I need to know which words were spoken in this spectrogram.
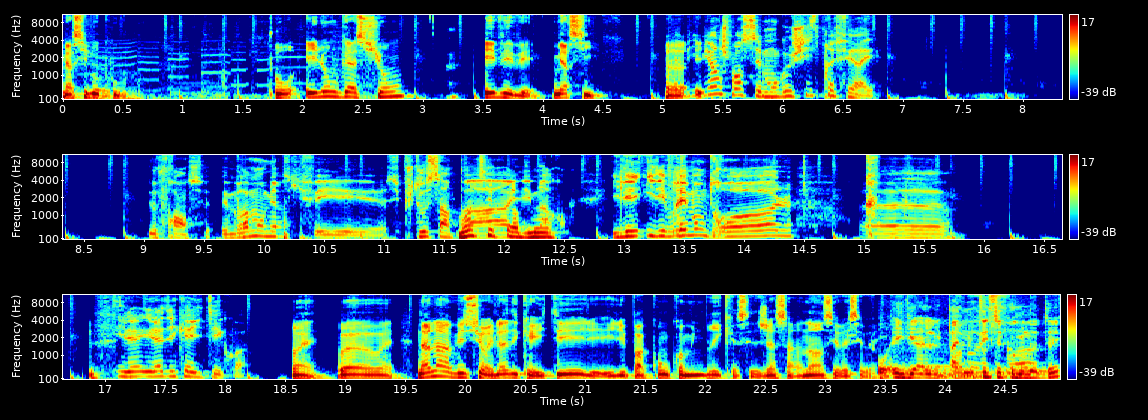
merci beaucoup. Pour élongation et VV, merci. Euh, et- Bibian, je pense que c'est mon gauchiste préféré. De France. J'aime vraiment bien ce qu'il fait. C'est plutôt sympa. Moi, c'est il, est marrant. il, est, il est vraiment drôle. Euh, il, a, il a des qualités, quoi. Ouais, ouais, ouais, ouais. Non, non, bien sûr, il a des qualités, il est, il est pas con comme une brique, c'est déjà ça. Non, c'est vrai, c'est vrai. Bon, égal parmi toutes ces communautés.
